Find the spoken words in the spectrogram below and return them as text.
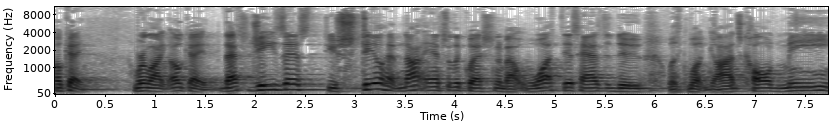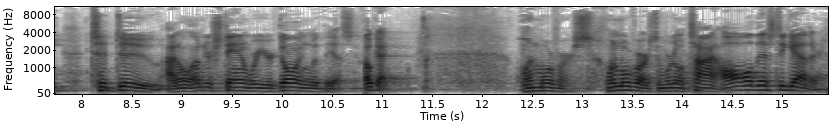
okay, we're like, okay, that's Jesus. You still have not answered the question about what this has to do with what God's called me to do. I don't understand where you're going with this. Okay, one more verse, one more verse, and we're going to tie all this together.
